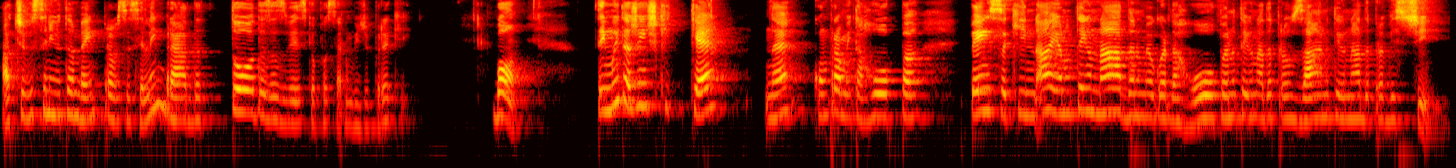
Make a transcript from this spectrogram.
Ativa o sininho também para você ser lembrada todas as vezes que eu postar um vídeo por aqui. Bom, tem muita gente que quer, né, comprar muita roupa, pensa que, ah, eu não tenho nada no meu guarda-roupa, eu não tenho nada para usar, eu não tenho nada para vestir.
